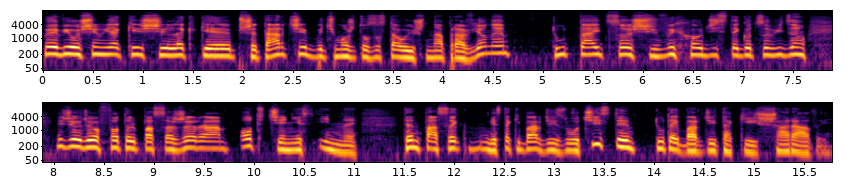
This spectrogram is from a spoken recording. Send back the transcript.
pojawiło się jakieś lekkie przetarcie, być może to zostało już naprawione. Tutaj coś wychodzi z tego co widzę. Jeżeli chodzi o fotel pasażera, odcień jest inny. Ten pasek jest taki bardziej złocisty, tutaj bardziej taki szarawy.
